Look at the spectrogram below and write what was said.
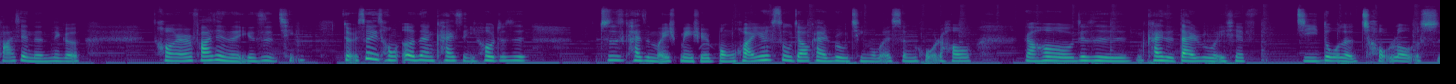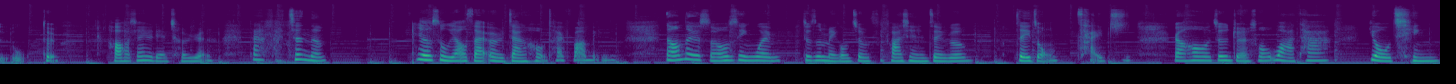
发现的那个恍然发现的一个事情。对，所以从二战开始以后，就是就是开始美美学崩坏，因为塑胶开始入侵我们的生活，然后。然后就是开始带入了一些极多的丑陋的事物，对，好，好像有点扯远，但反正呢，就是塑胶在二战后才发明的。然后那个时候是因为就是美国政府发现了这个这种材质，然后就是觉得说哇，它。又轻，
